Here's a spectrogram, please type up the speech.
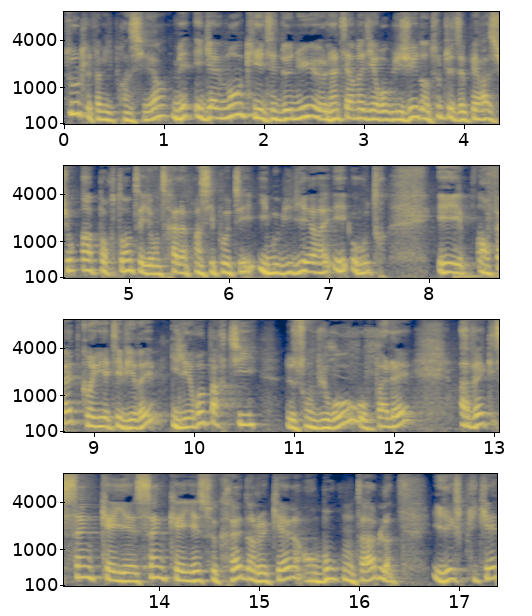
toute la famille princière, mais également qu'il était devenu l'intermédiaire obligé dans toutes les opérations importantes ayant trait à la principauté immobilière et autres. Et en fait, quand il a été viré, il est reparti de son bureau au palais avec cinq cahiers, cinq cahiers secrets dans lesquels, en bon comptable, il expliquait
